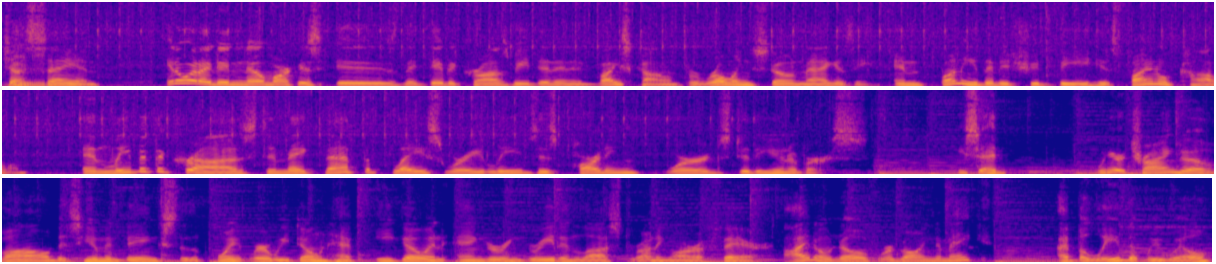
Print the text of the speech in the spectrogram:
Just mm. saying. You know what I didn't know, Marcus, is that David Crosby did an advice column for Rolling Stone magazine. And funny that it should be his final column. And leave it to Cros to make that the place where he leaves his parting words to the universe. He said, We are trying to evolve as human beings to the point where we don't have ego and anger and greed and lust running our affair. I don't know if we're going to make it. I believe that we will,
